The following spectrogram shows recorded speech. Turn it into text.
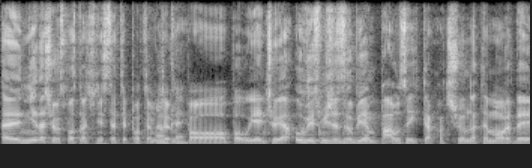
E, Nie da się rozpoznać niestety po tym, tym Okej. po, po ujęciu. Ja uwierz mi, że zrobiłem pauzę i tak patrzyłem na te mordy.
